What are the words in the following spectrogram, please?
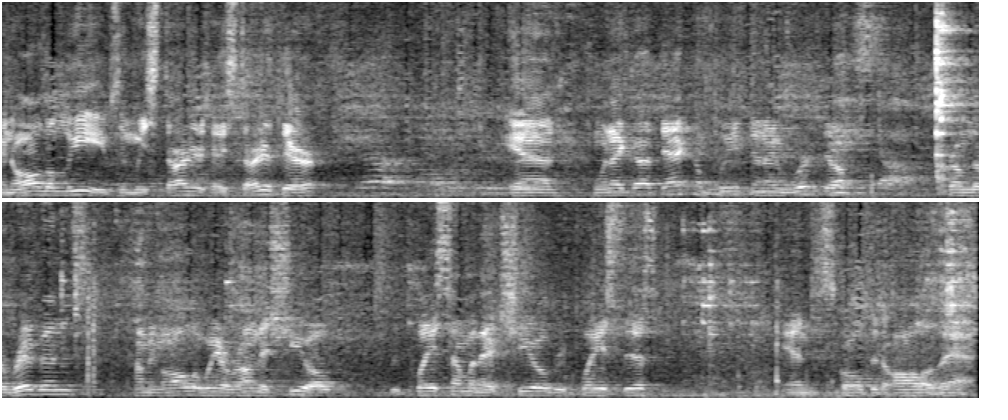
and all the leaves. And we started, I started there, and when I got that complete, then I worked up from the ribbons, coming all the way around the shield, replaced some of that shield, replaced this, and sculpted all of that.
